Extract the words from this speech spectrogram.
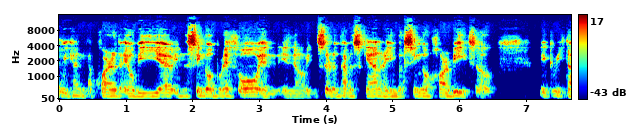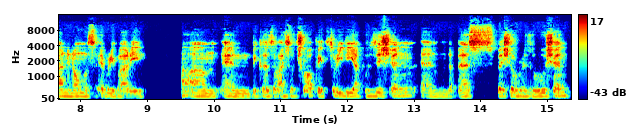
we can acquire the LVEF in a single breath hold and you know in certain type of scan or in a single heartbeat. So it could be done in almost everybody. Um, and because of isotropic 3D acquisition and the best spatial resolution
